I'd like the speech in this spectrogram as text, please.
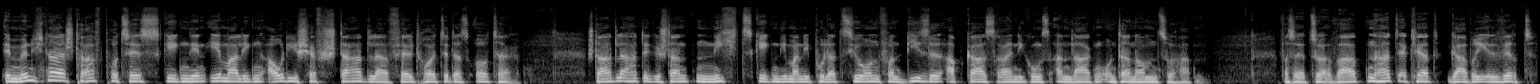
Im Münchner Strafprozess gegen den ehemaligen Audi-Chef Stadler fällt heute das Urteil. Stadler hatte gestanden, nichts gegen die Manipulation von Dieselabgasreinigungsanlagen unternommen zu haben. Was er zu erwarten hat, erklärt Gabriel Wirth.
